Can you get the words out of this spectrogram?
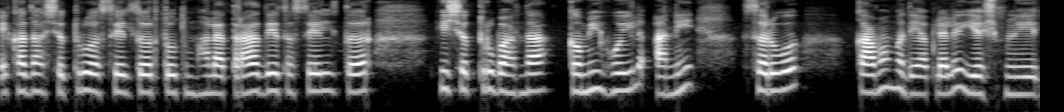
एखादा शत्रू असेल तर तो तुम्हाला त्रास देत असेल तर ही शत्रू बांधा कमी होईल आणि सर्व कामामध्ये आपल्याला यश मिळेल.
